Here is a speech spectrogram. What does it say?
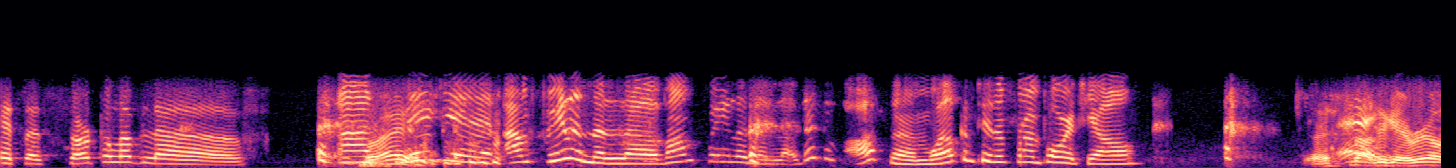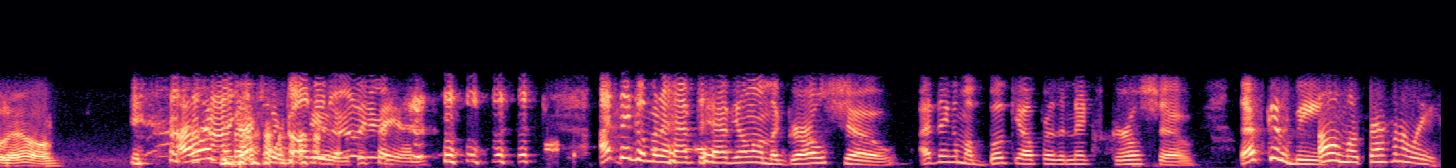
It's a circle of love. I Right. dig it. I'm feeling the love. I'm feeling the love. This is awesome. Welcome to the front porch, y'all. It's about to get real now. I like the You back should porch call it too. Just saying. I think I'm gonna have to have y'all on the girls show. I think I'm gonna book y'all for the next girls show. That's gonna be. Oh, most definitely.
